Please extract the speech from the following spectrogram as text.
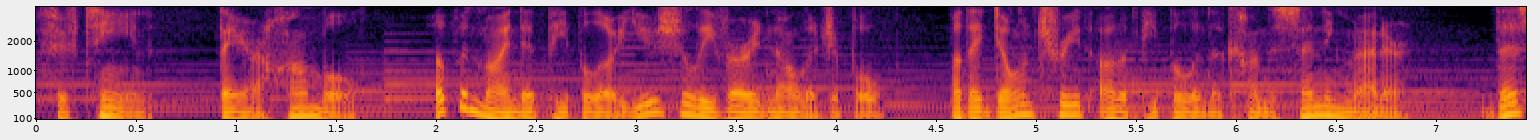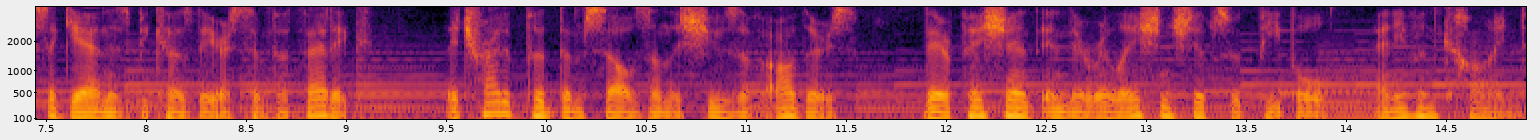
15. They are humble. Open-minded people are usually very knowledgeable, but they don't treat other people in a condescending manner. This again is because they are sympathetic. They try to put themselves in the shoes of others. They are patient in their relationships with people and even kind.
